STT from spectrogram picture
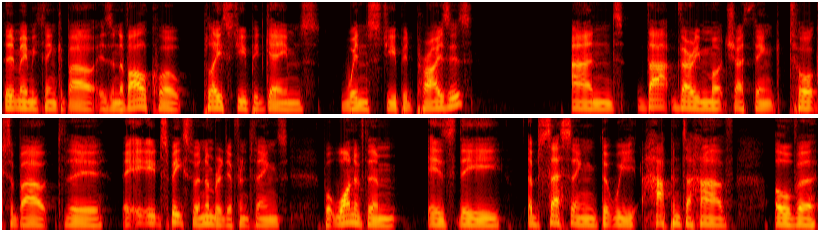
that it made me think about is a Naval quote: "Play stupid games, win stupid prizes." And that very much, I think, talks about the. It, it speaks to a number of different things but one of them is the obsessing that we happen to have over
